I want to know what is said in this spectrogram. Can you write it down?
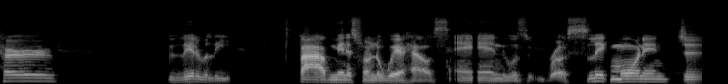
curve literally five minutes from the warehouse and it was a slick morning just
